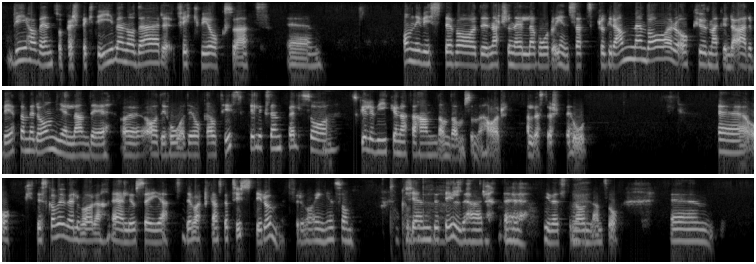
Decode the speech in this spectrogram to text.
vi har vänt på perspektiven och där fick vi också att eh, om ni visste vad nationella vård och insatsprogrammen var och hur man kunde arbeta med dem gällande eh, ADHD och autism till exempel så mm. skulle vi kunna ta hand om dem som har allra störst behov. Eh, och det ska vi väl vara ärliga och säga att det var ganska tyst i rummet för det var ingen som, som kände till det här eh, i Västernorrland. Så. Eh,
